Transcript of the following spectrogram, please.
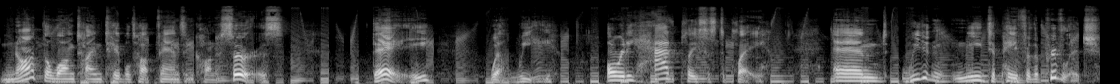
not the longtime tabletop fans and connoisseurs. They, well, we, already had places to play. And we didn't need to pay for the privilege,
